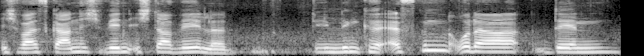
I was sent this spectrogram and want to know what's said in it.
ich weiß gar nicht, wen ich da wähle? Die linke Esken oder den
